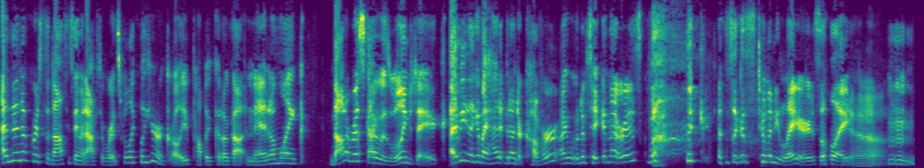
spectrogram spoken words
And then, of course, the Nazis came in afterwards. We're like, well, you're a girl. You probably could have gotten in. I'm like, not a risk I was willing to take. I mean, like if I had it been undercover, I would have taken that risk. But like, it's like it's too many layers. So like, yeah. Mm-mm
